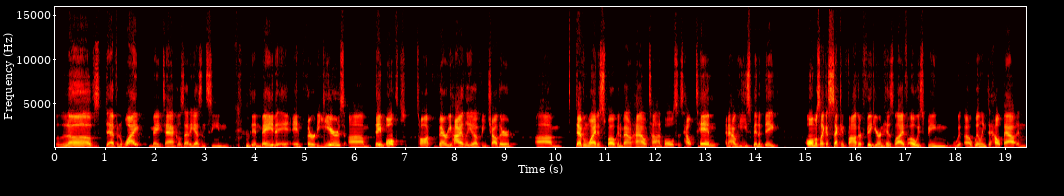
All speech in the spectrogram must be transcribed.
loves Devin White, made tackles that he hasn't seen been made in 30 years. Um, they both talk very highly of each other. Um, Devin White has spoken about how Todd Bowles has helped him and how he's been a big, almost like a second father figure in his life, always being uh, willing to help out. And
